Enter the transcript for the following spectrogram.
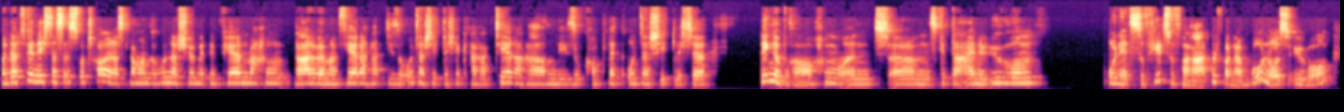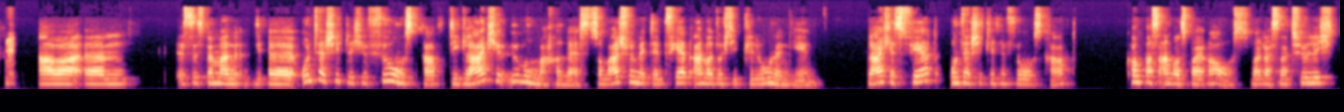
Und das finde ich, das ist so toll. Das kann man so wunderschön mit den Pferden machen. Gerade wenn man Pferde hat, die so unterschiedliche Charaktere haben, die so komplett unterschiedliche Dinge brauchen. Und ähm, es gibt da eine Übung, ohne jetzt zu viel zu verraten von der Bonusübung, aber ähm, es ist, wenn man äh, unterschiedliche Führungskraft die gleiche Übung machen lässt, zum Beispiel mit dem Pferd einmal durch die Pylonen gehen, gleiches Pferd, unterschiedliche Führungskraft, kommt was anderes bei raus, weil das natürlich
